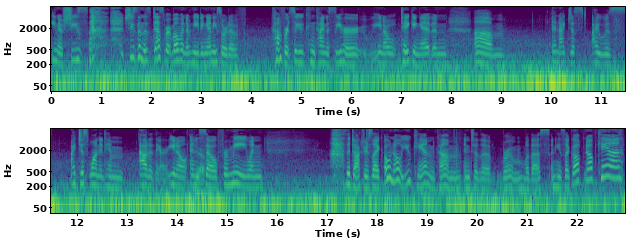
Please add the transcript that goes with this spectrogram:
you know, she's she's in this desperate moment of needing any sort of comfort. So you can kind of see her, you know, taking it and um and I just I was I just wanted him out of there, you know. And Yeah. so for me when the doctor's like, "Oh no, you can come into the room with us." And he's like, "Oh, nope, can't."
